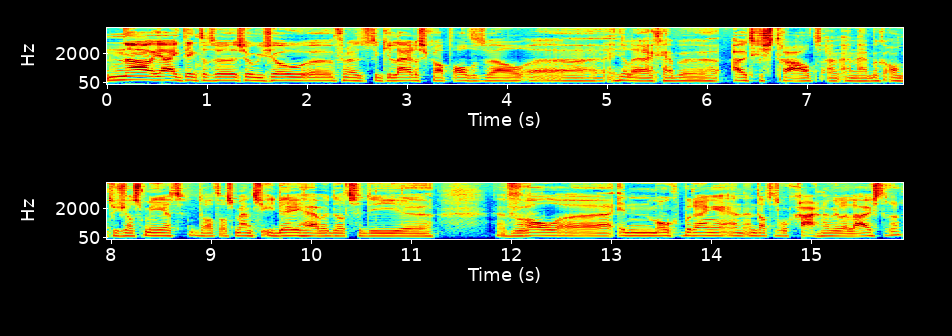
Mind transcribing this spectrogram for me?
Nou ja, ik denk dat we sowieso uh, vanuit een stukje leiderschap altijd wel uh, heel erg hebben uitgestraald en, en hebben geenthousiasmeerd. Dat als mensen ideeën hebben, dat ze die uh, vooral in mogen brengen en, en, dat we er ook graag naar willen luisteren.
